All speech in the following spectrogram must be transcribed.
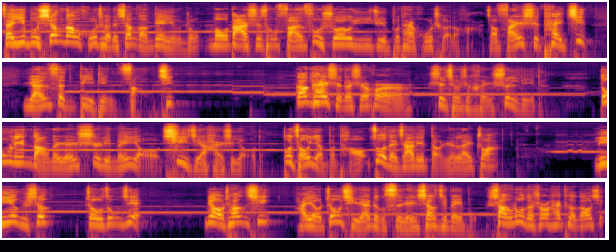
在一部相当胡扯的香港电影中，某大师曾反复说一句不太胡扯的话，叫“凡事太近，缘分必定早尽”。刚开始的时候，事情是很顺利的，东林党的人势力没有，气节还是有的，不走也不逃，坐在家里等人来抓。李应生、周宗建、廖昌期。还有周启元等四人相继被捕，上路的时候还特高兴，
